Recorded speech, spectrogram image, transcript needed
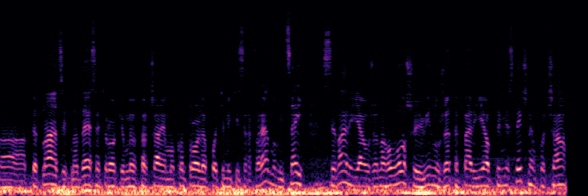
На 15, на 10 років ми втрачаємо контроль, а потім якийсь референдум. І цей сценарій я вже наголошую. Він уже тепер є оптимістичним. Хоча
